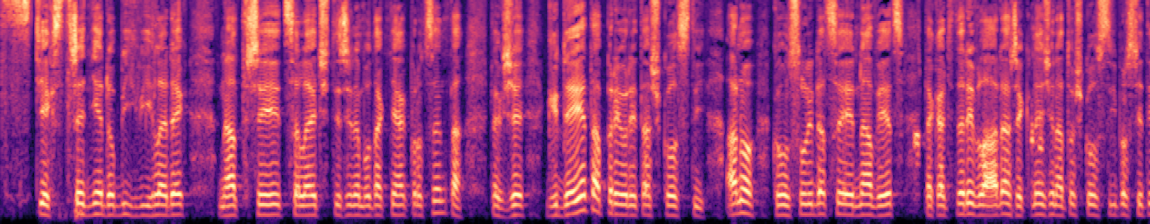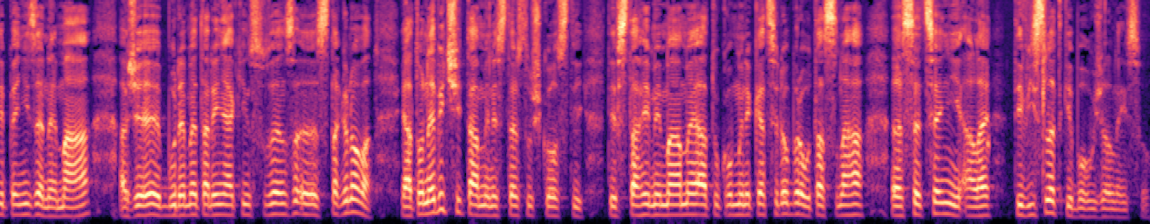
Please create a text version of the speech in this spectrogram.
z těch středně dobých výhledech na 3,4 nebo tak nějak procenta. Takže kde je ta priorita školství? Ano, konsolidace je jedna věc, tak ať tedy vláda řekne, že na to školství prostě ty peníze nemá a že budeme tady nějakým způsobem stagnovat. Já to nevyčítám ministerstvu školství. Ty vztahy my máme a tu komunikaci dobrou, ta snaha eh, se cení, ale ty výsledky bohužel nejsou.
